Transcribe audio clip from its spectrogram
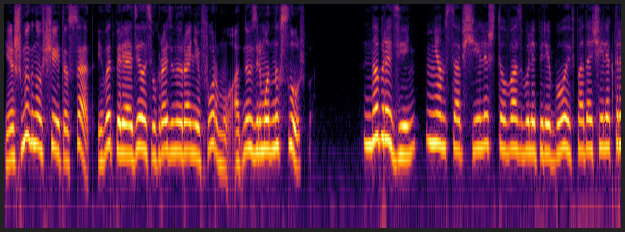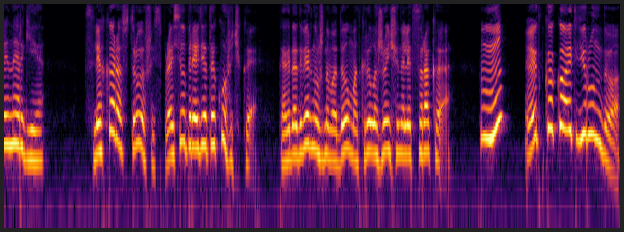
и, шмыгнув в чей-то сад, Ивет переоделась в украденную ранее форму одной из ремонтных служб. «Добрый день. Ням сообщили, что у вас были перебои в подаче электроэнергии». Слегка расстроившись, спросила переодетая кошечка, когда дверь нужного дома открыла женщина лет сорока. «М? Это какая-то ерунда.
